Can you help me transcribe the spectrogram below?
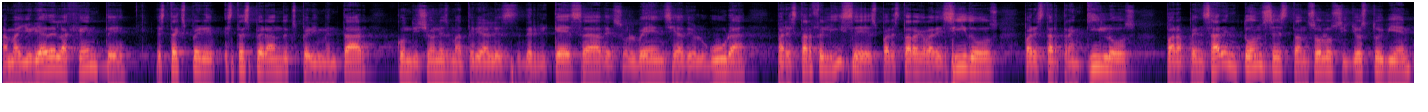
La mayoría de la gente está, está esperando experimentar condiciones materiales de riqueza, de solvencia, de holgura, para estar felices, para estar agradecidos, para estar tranquilos, para pensar entonces tan solo si yo estoy bien,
